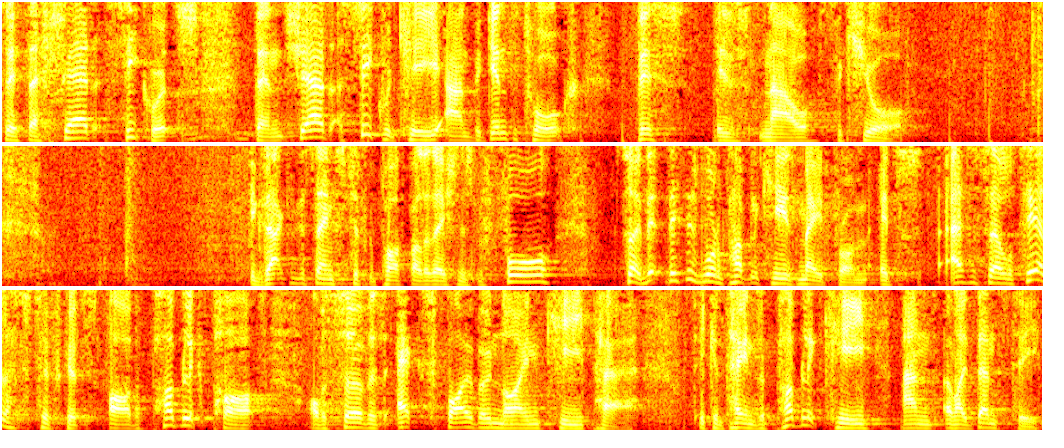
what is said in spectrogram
their shared secrets, then shared a secret key and begin to talk. This is now secure. Exactly the same certificate path validation as before. So th this is what a public key is made from. It's SSL or TLS certificates are the public part of a server's X509 key pair. It contains a public key and an identity,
